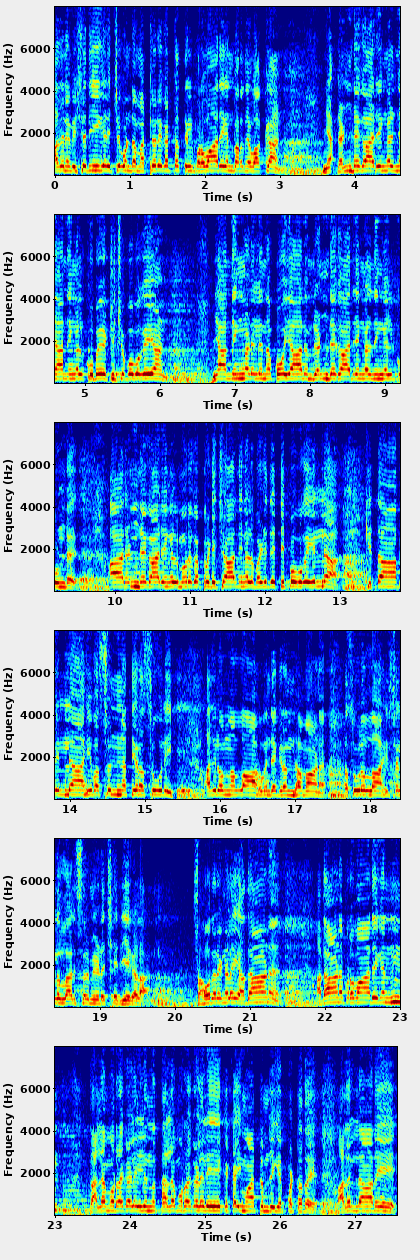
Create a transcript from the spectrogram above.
അതിനെ വിശദീകരിച്ചുകൊണ്ട് മറ്റൊരു ഘട്ടത്തിൽ പ്രവാചകൻ പറഞ്ഞ വാക്കാൻ ഞാൻ രണ്ട് കാര്യങ്ങൾ ഞാൻ നിങ്ങൾക്ക് ഉപേക്ഷിച്ചു പോവുകയാണ്. ഞാൻ നിങ്ങളിൽ നിന്ന് പോയാലും രണ്ട് കാര്യങ്ങൾ നിങ്ങൾക്കുണ്ട്. ആ രണ്ട് കാര്യങ്ങൾ മുറുകെ പിടിച്ചാൽ നിങ്ങൾ വഴിതെറ്റിപ്പോവുകയില്ല കിതാബില്ലാഹി വസുന്നത്തി റസൂലി. അതിലൊന്ന് ഗ്രന്ഥമാണ്. റസൂലുള്ളാഹി അള്ളാഹി വസല്ലമയുടെ ചര്യകളാണ് സഹോദരങ്ങളെ അതാണ്. അതാണ് പ്രവാചകൻ തലമുറകളിൽ നിന്ന് തലമുറകളിലേക്ക് കൈമാറ്റം ചെയ്യപ്പെട്ടത്. അതല്ലാതെ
